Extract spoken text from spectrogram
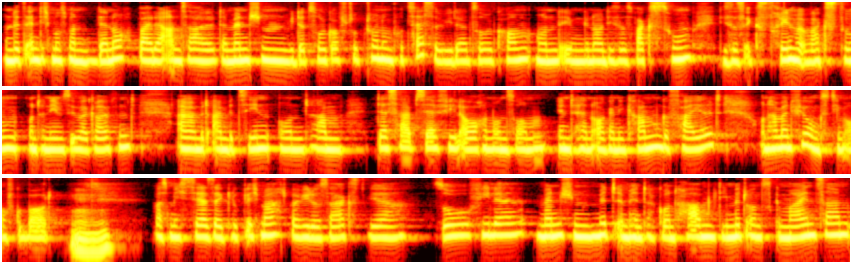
Und letztendlich muss man dennoch bei der Anzahl der Menschen wieder zurück auf Strukturen und Prozesse wieder zurückkommen und eben genau dieses Wachstum, dieses extreme Wachstum unternehmensübergreifend einmal mit einbeziehen und haben deshalb sehr viel auch in unserem internen Organigramm gefeilt und haben ein Führungsteam aufgebaut. Mhm was mich sehr, sehr glücklich macht, weil wie du sagst, wir so viele Menschen mit im Hintergrund haben, die mit uns gemeinsam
